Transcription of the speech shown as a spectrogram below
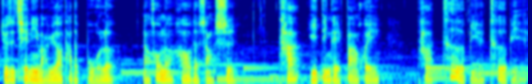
就是千里马遇到他的伯乐，然后呢，好好的赏识，他一定可以发挥他特别特别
